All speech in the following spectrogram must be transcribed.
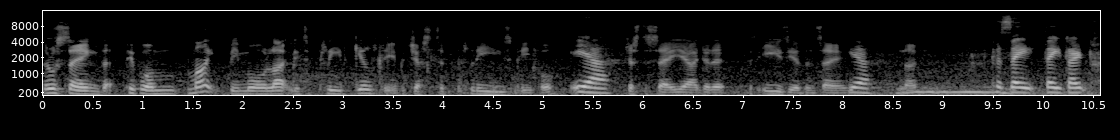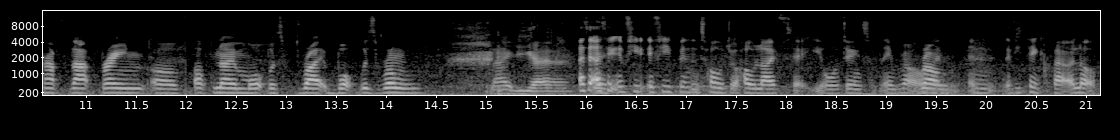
They're all saying that people are, might be more likely to plead guilty, but just to please people, Yeah, just to say yeah I did it. It's easier than saying yeah. no. because they they don't have that brain of of knowing what was right, what was wrong. Like Yeah. I, th- I think if you if you've been told your whole life that you're doing something wrong, Wrong. And, and if you think about a lot of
